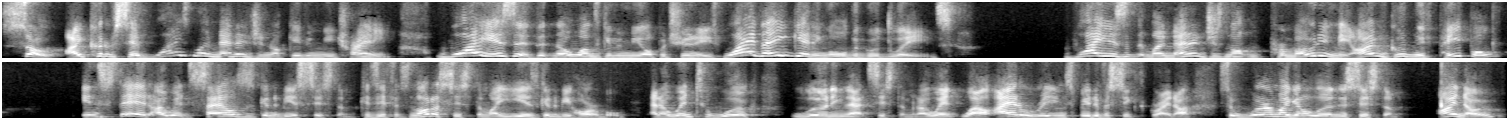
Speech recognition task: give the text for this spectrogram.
So I could have said, why is my manager not giving me training? Why is it that no one's giving me opportunities? Why are they getting all the good leads? Why is it that my manager's not promoting me? I'm good with people. Instead, I went, sales is going to be a system because if it's not a system, my year is going to be horrible. And I went to work learning that system. And I went, well, I had a reading speed of a sixth grader. So where am I going to learn this system? I know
